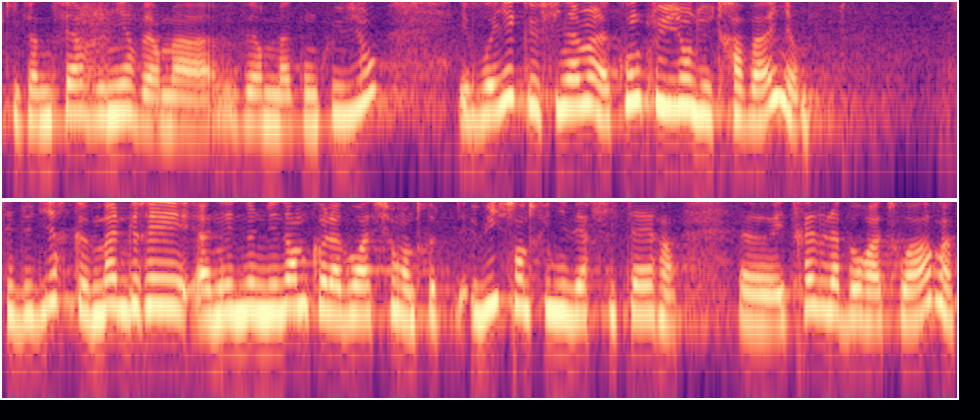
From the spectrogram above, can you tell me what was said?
qui va me faire venir vers ma, conclusion. Et vous voyez que finalement, la conclusion du travail, c'est de dire que malgré une énorme collaboration entre huit centres universitaires euh, et 13 laboratoires,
